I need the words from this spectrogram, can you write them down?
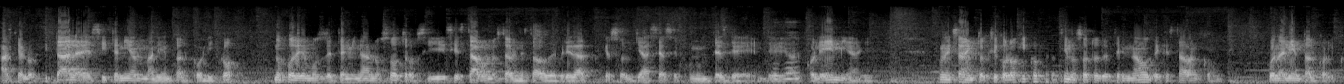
hacia el hospital eh, sí tenían un aliento alcohólico. No podríamos determinar nosotros si, si estaba o no estaba en estado de ebriedad, porque eso ya se hace con un test de, de alcoholemia y un examen toxicológico, pero sí nosotros determinamos de que estaban con, con aliento alcohólico.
